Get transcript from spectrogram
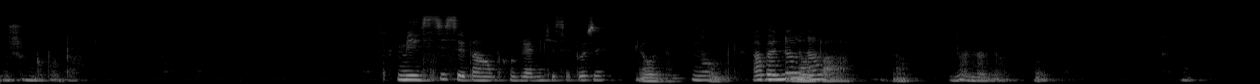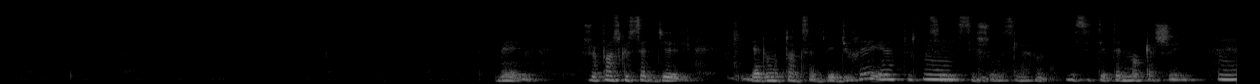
moi, Je ne comprends pas. Mais ici, c'est pas un problème qui s'est posé. oh non. Non. Ah ben non, non, non, pas. non, non. Mm. Mais je pense que ça de- il y a longtemps que ça devait durer, hein, toutes Mm. ces, ces choses-là. Mais c'était tellement caché. Mm.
